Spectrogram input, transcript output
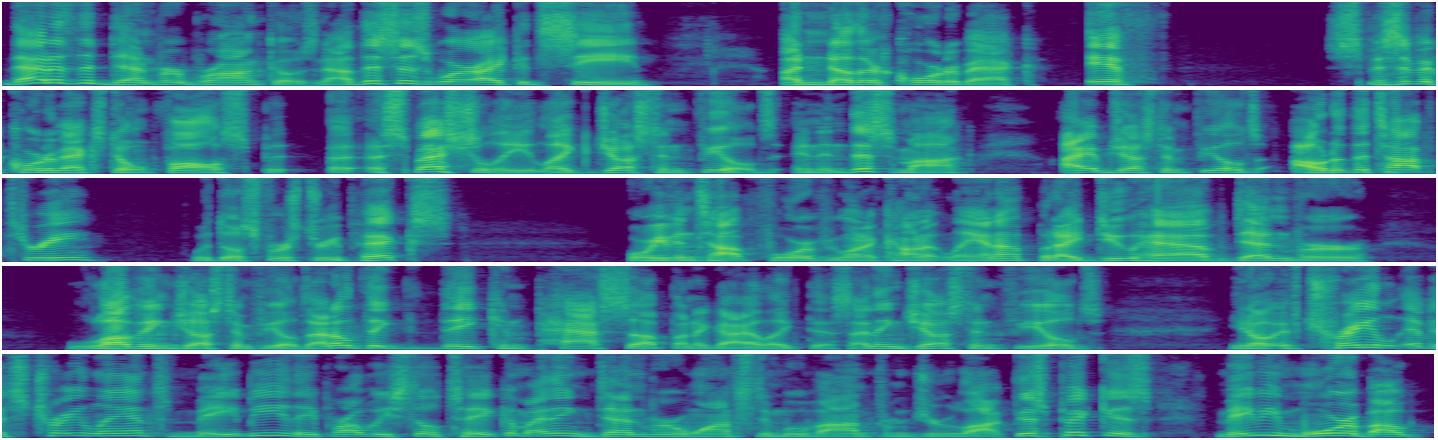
That is the Denver Broncos. Now, this is where I could see another quarterback if specific quarterbacks don't fall, uh, especially like Justin Fields. And in this mock, I have Justin Fields out of the top three with those first three picks, or even top four if you want to count Atlanta. But I do have Denver loving Justin Fields. I don't think they can pass up on a guy like this. I think Justin Fields you know, if Trey, if it's Trey Lance, maybe they probably still take him. I think Denver wants to move on from Drew Lock. This pick is maybe more about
